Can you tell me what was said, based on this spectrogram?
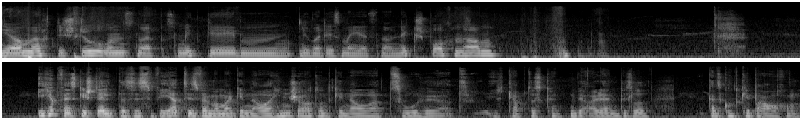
Ja, möchtest du uns noch etwas mitgeben, über das wir jetzt noch nicht gesprochen haben? Ich habe festgestellt, dass es wert ist, wenn man mal genauer hinschaut und genauer zuhört. Ich glaube, das könnten wir alle ein bisschen ganz gut gebrauchen.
